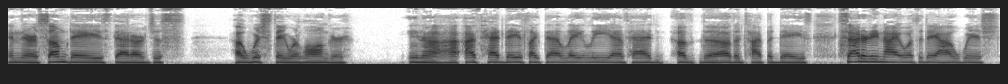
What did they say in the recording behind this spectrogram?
And there are some days that are just, I wish they were longer. You know, I, have had days like that lately. I've had the other type of days. Saturday night was a day I wish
